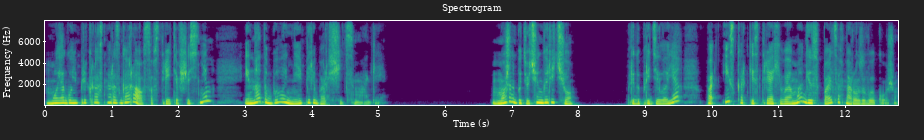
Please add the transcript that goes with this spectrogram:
Мой огонь прекрасно разгорался, встретившись с ним, и надо было не переборщить с магией. «Может быть, очень горячо», — предупредила я, по искорке стряхивая магию с пальцев на розовую кожу.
